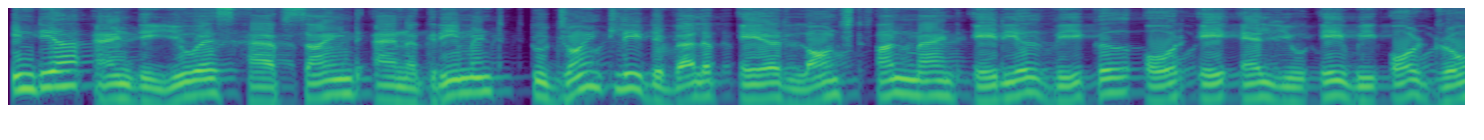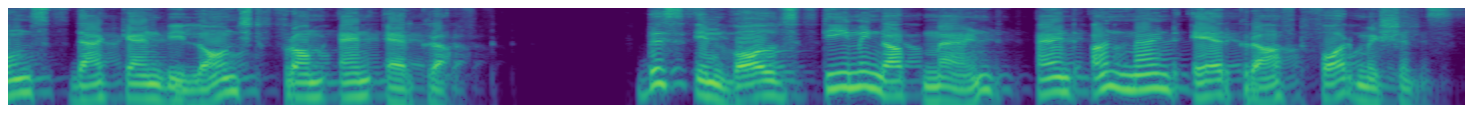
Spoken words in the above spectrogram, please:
India and the US have signed an agreement to jointly develop air-launched unmanned aerial vehicle or ALUAV or drones that can be launched from an aircraft. This involves teaming up manned and unmanned aircraft for missions.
